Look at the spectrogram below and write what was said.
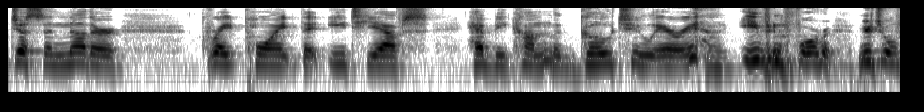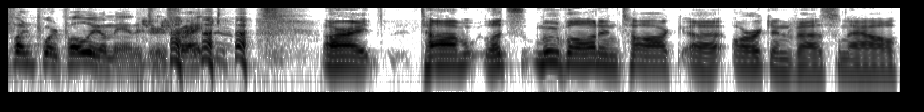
just another great point that ETFs have become the go-to area even for mutual fund portfolio managers, right? All right, Tom, let's move on and talk uh, ARK Invest now.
